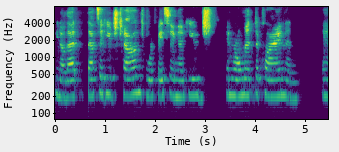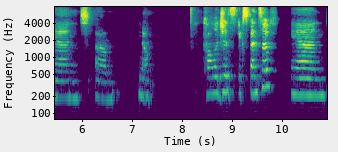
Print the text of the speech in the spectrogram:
you know, that that's a huge challenge. We're facing a huge enrollment decline and, and, um, you know, college is expensive and,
